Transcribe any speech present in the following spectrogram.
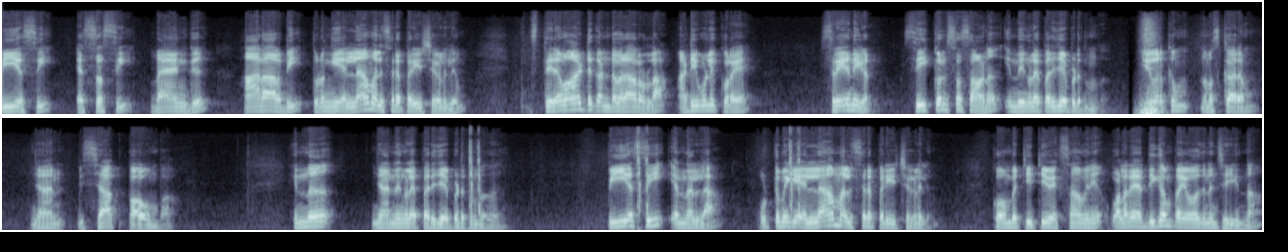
P S C S S C bank R R B തുടങ്ങിയ എല്ലാ മത്സര പരീക്ഷകളിലും സ്ഥിരമായിട്ട് കണ്ടുവരാറുള്ള അടിപൊളി കുറേ ശ്രേണികൾ സീക്വൻസസ് ആണ് ഇന്ന് നിങ്ങളെ പരിചയപ്പെടുത്തുന്നത്. ഏവർക്കും നമസ്കാരം. ഞാൻ വിശാഖ് പാവുമ്പ. ഇന്ന് ഞാൻ നിങ്ങളെ പരിചയപ്പെടുത്തുന്നത് പി എസ് സി എന്നല്ല ഒട്ടുമിക്ക എല്ലാ മത്സര പരീക്ഷകളിലും കോമ്പറ്റീറ്റീവ് എക്സാമിന് വളരെയധികം പ്രയോജനം ചെയ്യുന്ന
